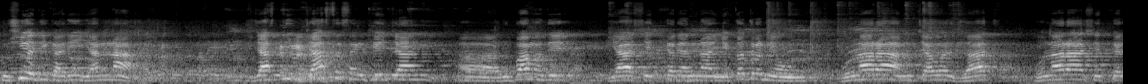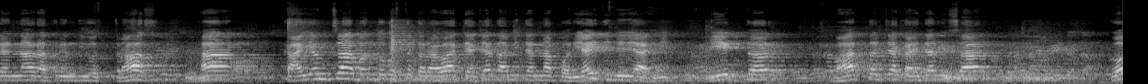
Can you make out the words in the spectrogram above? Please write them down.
कृषी अधिकारी यांना जास्तीत जास्त संख्येच्या रूपामध्ये या शेतकऱ्यांना एकत्र नेऊन होणारा आमच्यावर जात होणारा शेतकऱ्यांना रात्रंदिवस त्रास हा कायमचा बंदोबस्त करावा त्याच्यात आम्ही त्यांना पर्याय दिलेले आहे. एक तर बहात्तरच्या कायद्यानुसार क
